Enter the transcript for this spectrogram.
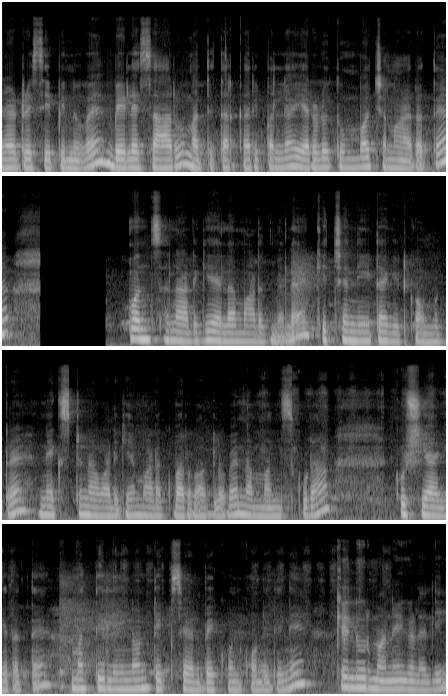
ಎರಡು ರೆಸಿಪಿನೂ, ಬೇಳೆ ಸಾರು ಮತ್ತು ತರಕಾರಿ ಪಲ್ಯ ಎರಡು ತುಂಬ ಚೆನ್ನಾಗಿರುತ್ತೆ. ಒಂದು ಸಲ ಅಡುಗೆ ಎಲ್ಲ ಮಾಡಿದ್ಮೇಲೆ ಕಿಚನ್ ನೀಟಾಗಿ ಇಟ್ಕೊಂಡ್ಬಿಟ್ರೆ ನೆಕ್ಸ್ಟ್ ನಾವು ಅಡುಗೆ ಮಾಡೋಕ್ಕೆ ಬರುವಾಗ್ಲೂ ನಮ್ಮ ಮನಸ್ಸು ಕೂಡ ಖುಷಿಯಾಗಿರುತ್ತೆ. ಮತ್ತು ಇಲ್ಲಿ ಇನ್ನೊಂದು ಟಿಪ್ಸ್ ಹೇಳಬೇಕು ಅಂದ್ಕೊಂಡಿದ್ದೀನಿ ಕೆಲವ್ರ ಮನೆಗಳಲ್ಲಿ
